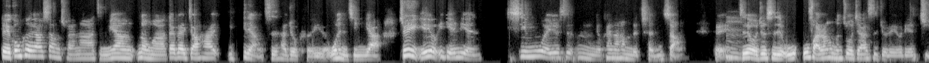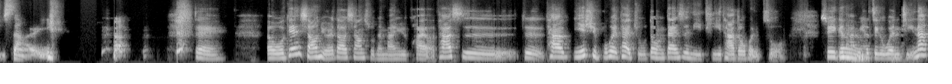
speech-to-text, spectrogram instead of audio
对，功课要上传啊，怎么样弄啊？大概教他一一两次他就可以了，我很惊讶，所以也有一点点欣慰，就是嗯，有看到他们的成长，对，只有就是无无法让他们做家事，觉得有点沮丧而已。对。呃，我跟小女儿倒相处的蛮愉快哦。她是，就是她也许不会太主动，但是你提她都会做，所以跟她没有这个问题。那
